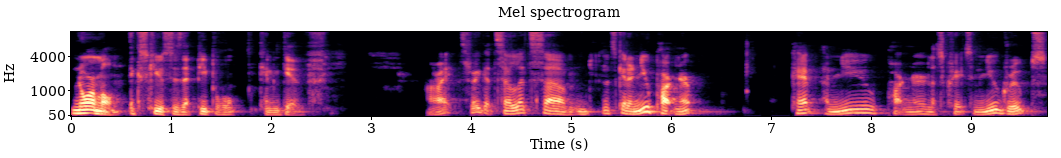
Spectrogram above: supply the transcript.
normal excuses that people can give. All right, it's very good. So let's um, let's get a new partner. Okay, a new partner. Let's create some new groups,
